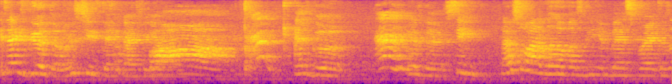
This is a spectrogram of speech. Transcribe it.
it tastes good though. It's cheesecake actually. Bomb. It's good. It's good. See, that's why I love us being best friends because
